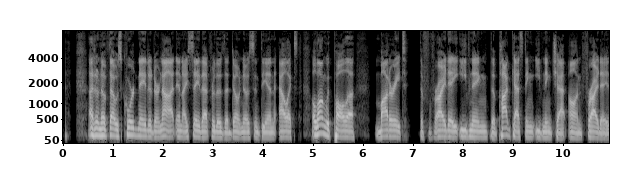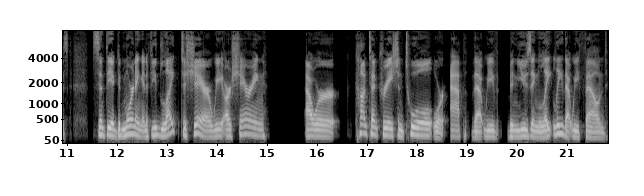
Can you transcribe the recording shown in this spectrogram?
I don't know if that was coordinated or not. And I say that for those that don't know, Cynthia and Alex, along with Paula, moderate the Friday evening, the podcasting evening chat on Fridays. Cynthia, good morning. And if you'd like to share, we are sharing our content creation tool or app that we've been using lately that we found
